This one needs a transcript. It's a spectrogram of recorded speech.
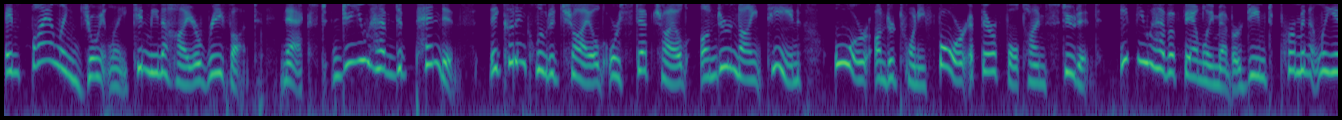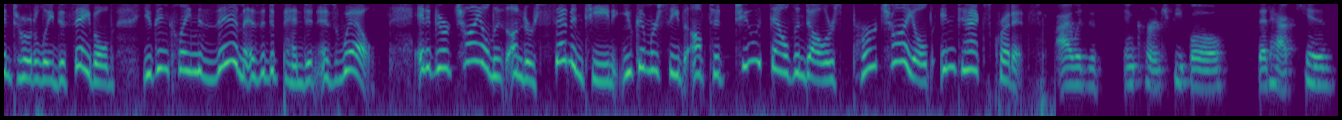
and filing jointly can mean a higher refund. Next, do you have dependents? They could include a child or stepchild under 19 or under 24 if they're a full time student. If you have a family member deemed permanently and totally disabled, you can claim them as a dependent as well. And if your child is under 17, you can receive up to $2,000 per child in tax credits. I would just encourage people that have kids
